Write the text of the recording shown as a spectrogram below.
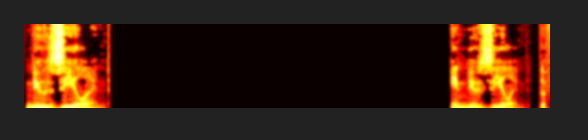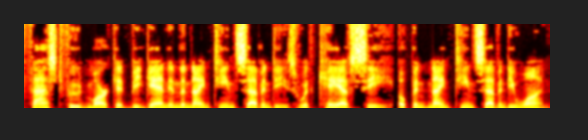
New Zealand In New Zealand, the fast food market began in the 1970s with KFC opened 1971,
